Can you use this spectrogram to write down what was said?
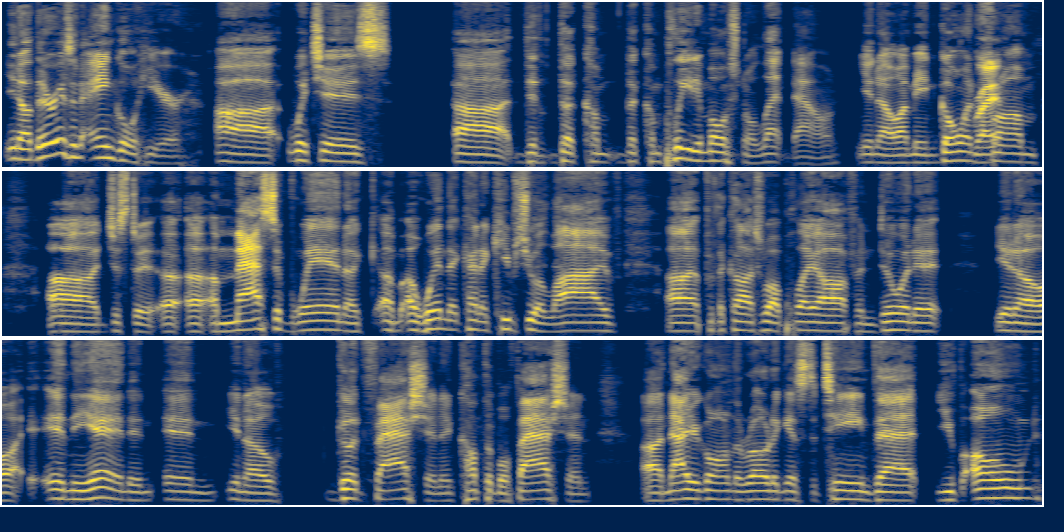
you know, there is an angle here, uh, which is uh, the the com- the complete emotional letdown. You know, I mean, going right. from uh, just a, a, a, massive win, a, a win that kind of keeps you alive uh, for the college football playoff, and doing it, you know, in the end, in in you know, good fashion and comfortable fashion. Uh, now you're going on the road against a team that you've owned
